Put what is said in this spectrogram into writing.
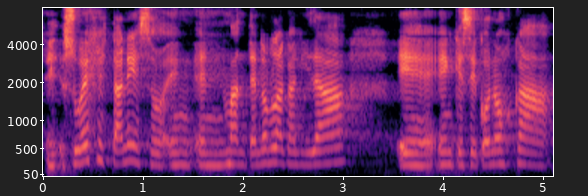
eh, su eje está en eso, en, mantener la calidad, eh, en que se conozca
